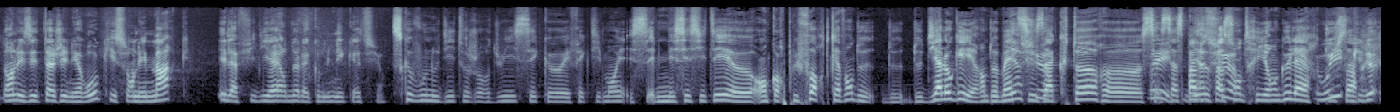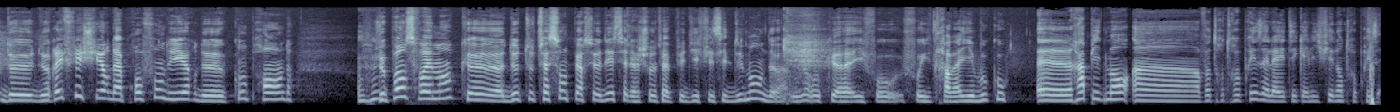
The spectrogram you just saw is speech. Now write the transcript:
dans les États généraux, qui sont les marques et la filière de la communication. Ce que vous nous dites aujourd'hui, c'est qu'effectivement, c'est une nécessité euh, encore plus forte qu'avant de, de, dialoguer, hein, de mettre ces acteurs. Euh, ça se passe de façon triangulaire. Oui, tout ça. De, de, réfléchir, d'approfondir, de comprendre. Mhm. Je pense vraiment que de toute façon, persuader, c'est la chose la plus difficile du monde. Donc, euh, il faut, faut y travailler beaucoup. Euh, rapidement, votre entreprise, elle a été qualifiée d'entreprise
